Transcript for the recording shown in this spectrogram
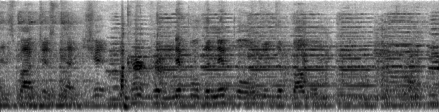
And Spock just cut shit, Kirk from nipple to nipple, just the him.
